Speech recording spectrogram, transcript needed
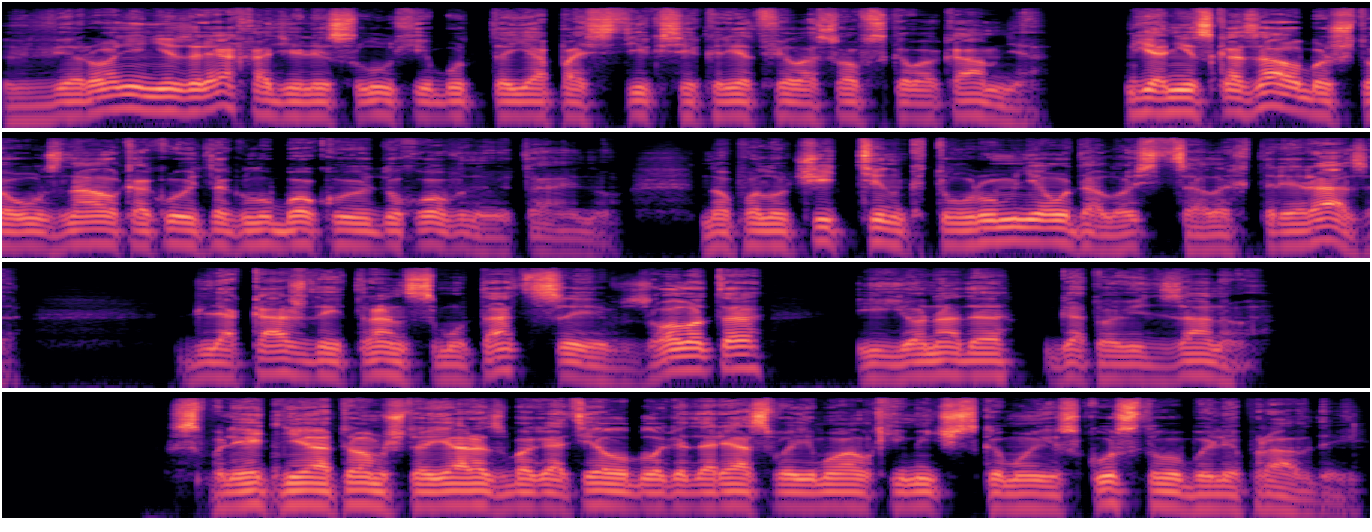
В Вероне не зря ходили слухи, будто я постиг секрет философского камня. Я не сказал бы, что узнал какую-то глубокую духовную тайну, но получить тинктуру мне удалось целых три раза. Для каждой трансмутации в золото ее надо готовить заново. Сплетни о том, что я разбогател благодаря своему алхимическому искусству, были правдой.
